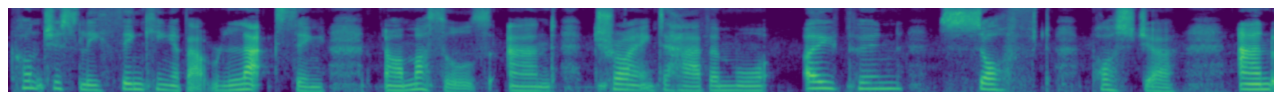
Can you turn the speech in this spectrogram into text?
consciously thinking about relaxing our muscles and trying to have a more open, soft posture. And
